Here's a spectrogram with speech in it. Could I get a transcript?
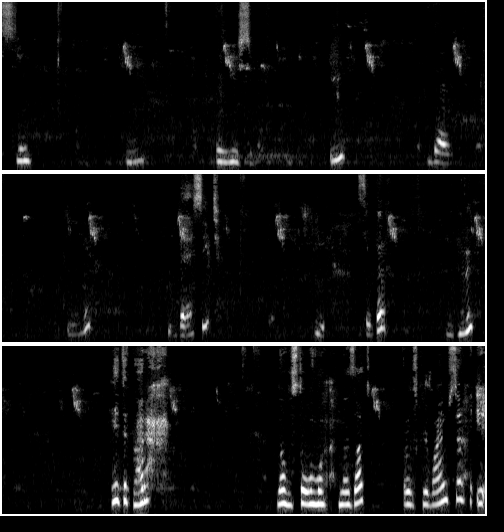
Сім. Вісім і 9, і 10, і супер. Угу. І тепер ногу ставимо назад, розкриваємося і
